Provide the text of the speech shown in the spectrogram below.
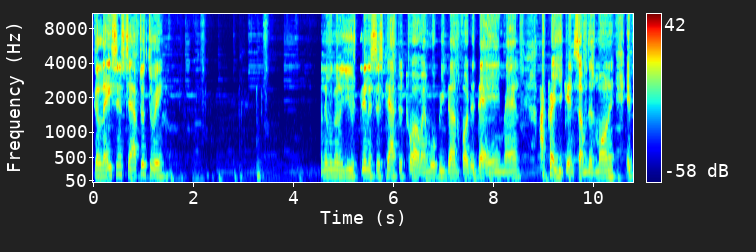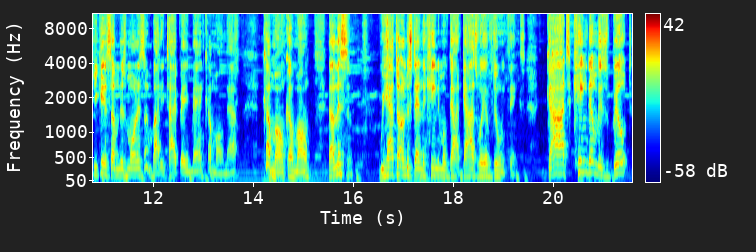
Galatians chapter 3. And then we're going to use Genesis chapter 12 and we'll be done for today. Amen. I pray you're getting something this morning. If you get something this morning, somebody type amen. Come on now. Come on, come on. Now listen, we have to understand the kingdom of God, God's way of doing things. God's kingdom is built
